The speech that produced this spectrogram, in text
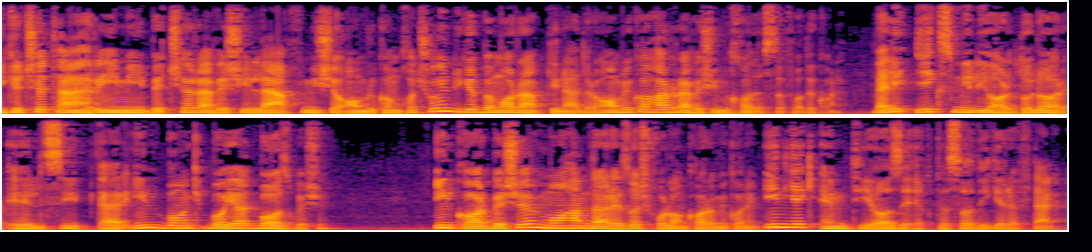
اینکه چه تحریمی به چه روشی لغو میشه آمریکا می‌خواد. چون این دیگه به ما ربطی نداره. آمریکا هر روشی می‌خواد استفاده کنه. ولی x میلیارد دلار السی در این بانک باید باز بشه. این کار بشه ما هم در ازاش فلان کارو می‌کنیم. این یک امتیاز اقتصادی گرفتنه.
